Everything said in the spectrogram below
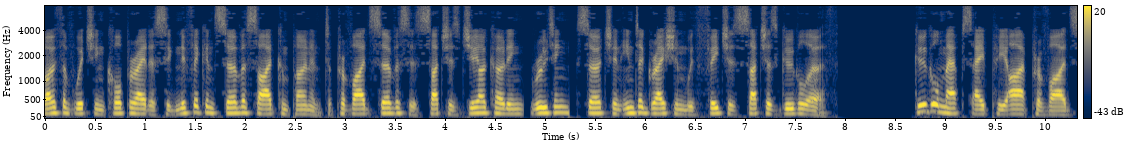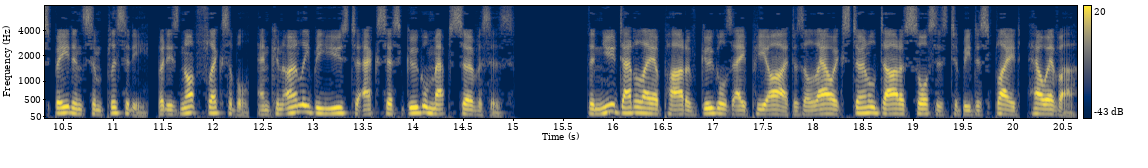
both of which incorporate a significant server-side component to provide services such as geocoding, routing, search and integration with features such as Google Earth. Google Maps API provides speed and simplicity, but is not flexible, and can only be used to access Google Maps services. The new datalayer part of Google's API does allow external data sources to be displayed, however.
